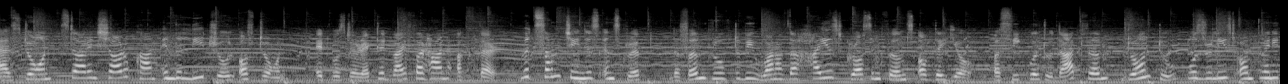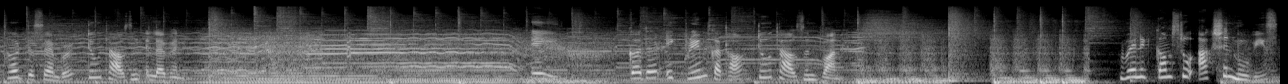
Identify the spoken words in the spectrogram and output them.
as Don starring Shahrukh Khan in the lead role of Don it was directed by Farhan Akhtar with some in script the film prove to be one of the highest grossing film of the year a sequel to that film Don two was released on twenty third December two thousand eleven Eight. Gadar Ek Prem Katha 2001 When it comes to action movies,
